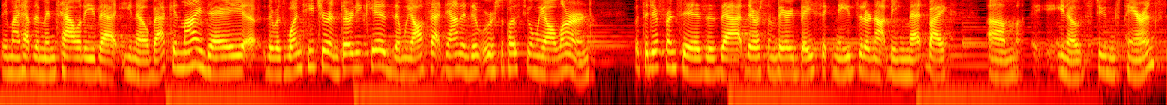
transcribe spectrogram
They might have the mentality that, you know, back in my day, uh, there was one teacher and 30 kids and we all sat down and did what we were supposed to and we all learned. But the difference is, is that there are some very basic needs that are not being met by, um, you know, students' parents.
